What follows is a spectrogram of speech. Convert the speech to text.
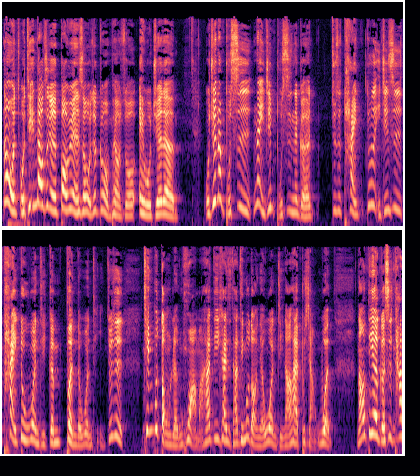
那我我听到这个抱怨的时候，我就跟我朋友说，哎，我觉得。我觉得那不是，那已经不是那个，就是态，就是已经是态度问题跟笨的问题，就是听不懂人话嘛。他第一开始他听不懂你的问题，然后他也不想问。然后第二个是他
